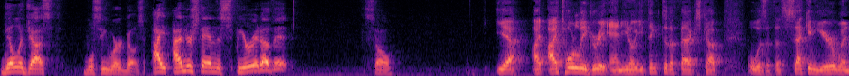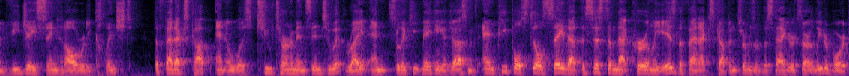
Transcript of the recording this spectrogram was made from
They'll adjust. We'll see where it goes. I, I understand the spirit of it. So. Yeah, I, I totally agree. And, you know, you think to the FedEx Cup, what was it, the second year when Vijay Singh had already clinched the FedEx Cup and it was two tournaments into it, right? And so they keep making adjustments. And people still say that the system that currently is the FedEx Cup in terms of the staggered start leaderboard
